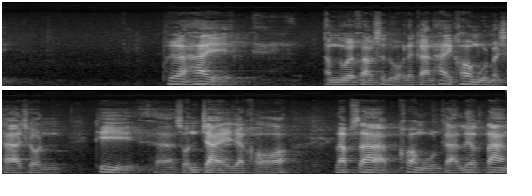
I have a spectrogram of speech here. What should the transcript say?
1444 เพื่อให้ อำนวยความสะดวกในการให้ข้อมูลประชาชนที่สนใจจะขอรับทราบข้อมูลการเลือกตั้ง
